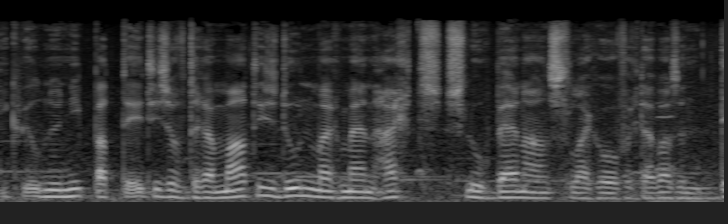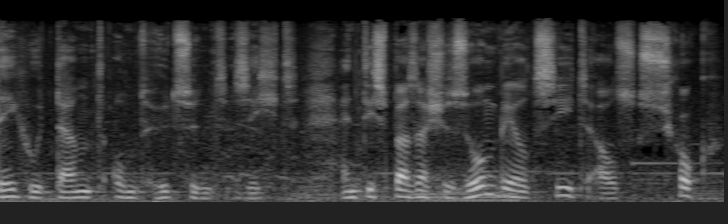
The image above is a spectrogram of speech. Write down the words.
ik wil nu niet pathetisch of dramatisch doen, maar mijn hart sloeg bijna een slag over. Dat was een degoutant, onthutsend zicht. En het is pas als je zo'n beeld ziet als schok,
